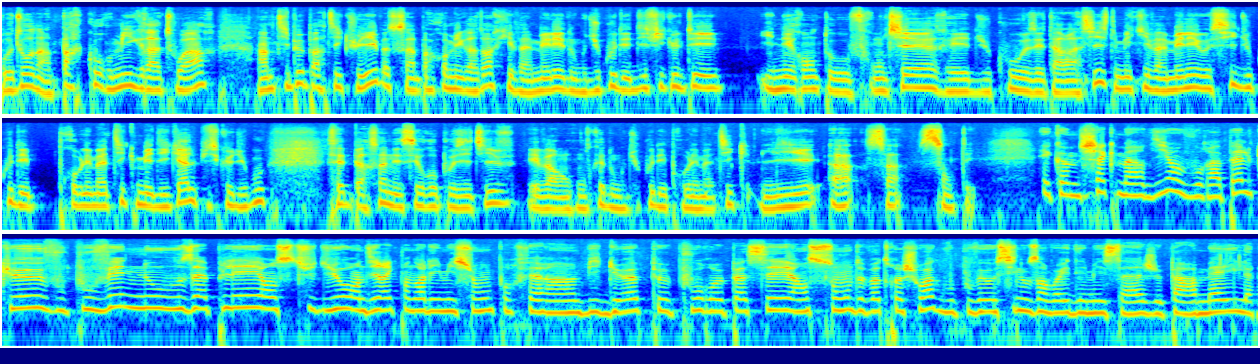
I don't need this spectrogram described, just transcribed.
autour d'un parcours migratoire un petit peu particulier parce que c'est un parcours migratoire qui va mêler donc du coup des difficultés inhérentes aux frontières et du coup aux états racistes, mais qui va mêler aussi du coup des problématiques médicales, puisque du coup cette personne est séropositive et va rencontrer donc du coup des problématiques liées à sa santé. Et comme chaque mardi, on vous rappelle que vous pouvez nous appeler en studio en direct pendant l'émission pour faire un big up, pour passer un son de votre choix, que vous pouvez aussi nous envoyer des messages par mail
